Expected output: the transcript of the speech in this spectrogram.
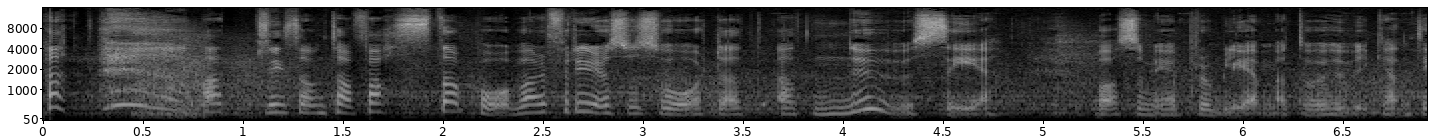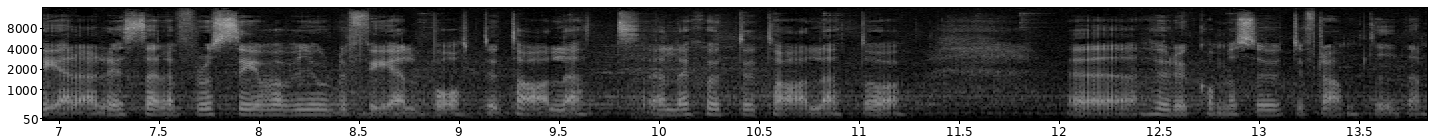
att, att liksom ta fasta på. Varför är det så svårt att, att nu se vad som är problemet och hur vi kan hantera det istället för att se vad vi gjorde fel på 80-talet eller 70-talet och eh, hur det kommer se ut i framtiden.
